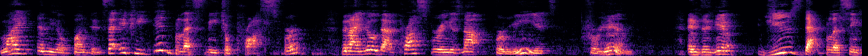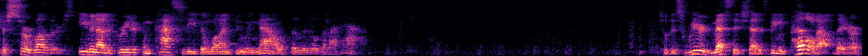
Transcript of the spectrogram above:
life in the abundance. That if He did bless me to prosper, then I know that prospering is not for me, it's for Him. And again, use that blessing to serve others, even at a greater capacity than what I'm doing now with the little that I have. So, this weird message that is being peddled out there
